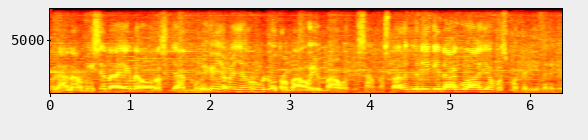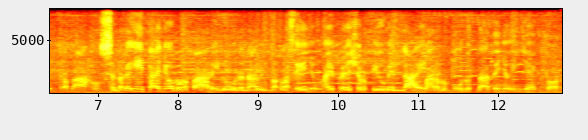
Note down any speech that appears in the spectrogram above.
Wala na kaming sinayang na oras dyan. May kanya-kanyang rule o trabaho yung bawat isa. Basta alam nyo na yung ginagawa nyo, mas madali na lang yung trabaho. Sa nakikita nyo mga par, inuuna namin baklasin yung high pressure fuel line para mabunot natin yung injector.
